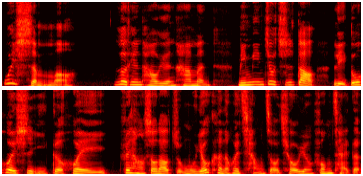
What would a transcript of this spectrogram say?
为什么乐天桃园他们明明就知道李多惠是一个会。非常受到瞩目，有可能会抢走球员风采的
